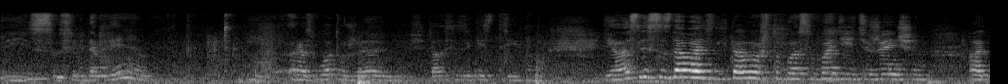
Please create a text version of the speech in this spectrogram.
И с, с уведомлением, и развод уже считался зарегистрирован. Если создавать для того, чтобы освободить женщин от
